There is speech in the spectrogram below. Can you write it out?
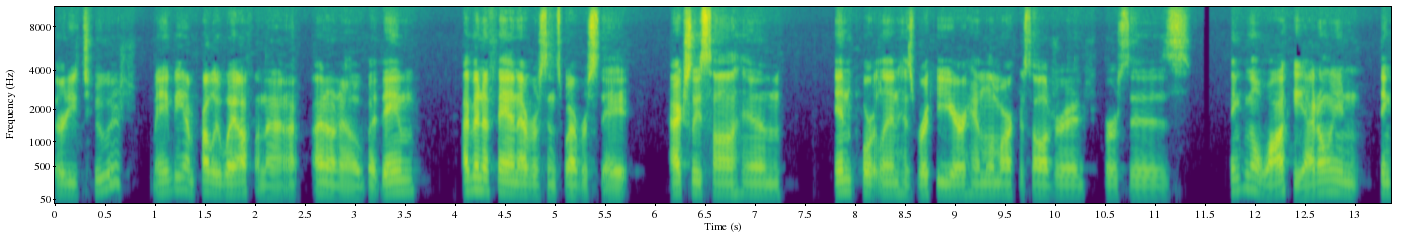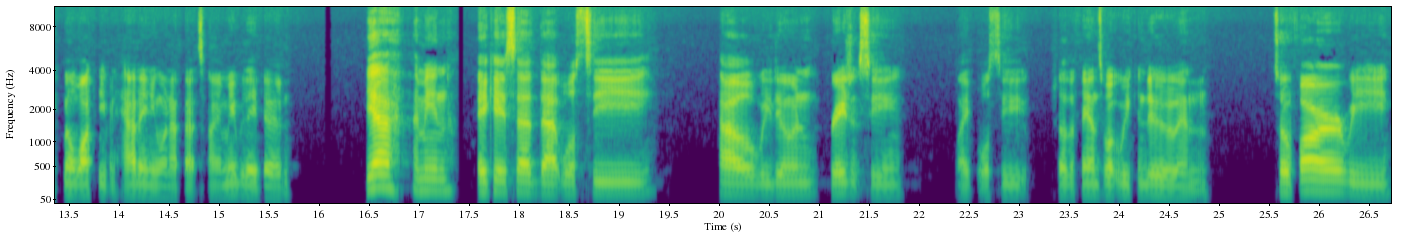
32 ish, maybe. I'm probably way off on that. I don't know. But Dame, I've been a fan ever since Weber State. Actually saw him in Portland his rookie year, him LaMarcus Aldridge versus I think Milwaukee. I don't even think Milwaukee even had anyone at that time. Maybe they did. Yeah, I mean, AK said that we'll see how we do in free agency. Like we'll see show the fans what we can do. And so far we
